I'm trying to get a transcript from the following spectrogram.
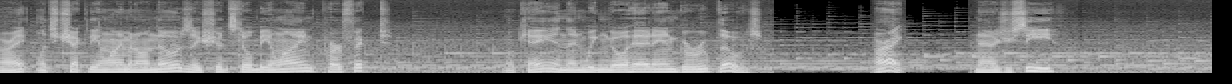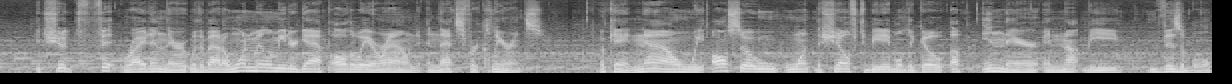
Alright, let's check the alignment on those. They should still be aligned. Perfect. Okay, and then we can go ahead and group those. Alright. Now, as you see, it should fit right in there with about a 1 millimeter gap all the way around, and that's for clearance. Okay, now we also want the shelf to be able to go up in there and not be visible.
